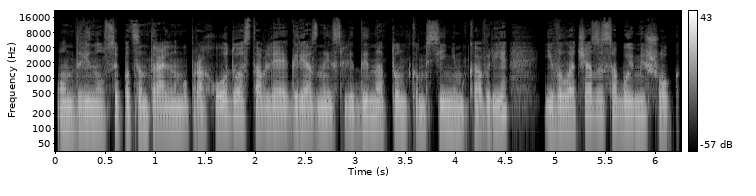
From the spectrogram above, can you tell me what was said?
Он двинулся по центральному проходу, оставляя грязные следы на тонком синем ковре и волоча за собой мешок.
